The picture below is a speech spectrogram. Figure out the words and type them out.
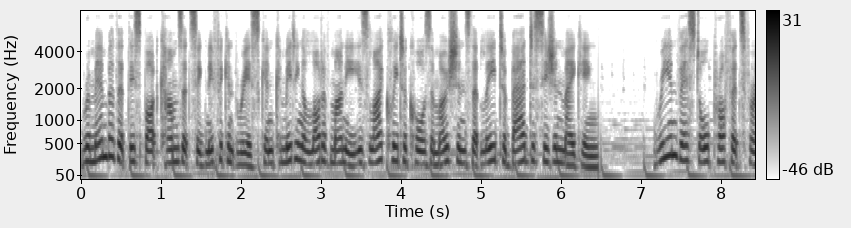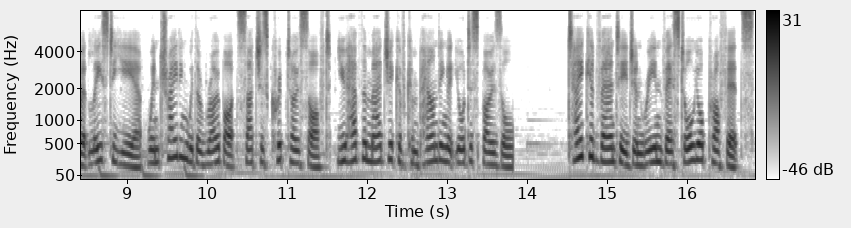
Remember that this bot comes at significant risk and committing a lot of money is likely to cause emotions that lead to bad decision making. Reinvest all profits for at least a year. When trading with a robot such as CryptoSoft, you have the magic of compounding at your disposal. Take advantage and reinvest all your profits.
